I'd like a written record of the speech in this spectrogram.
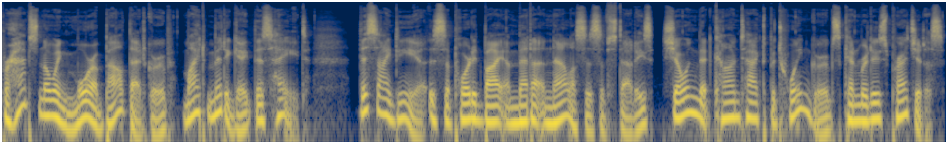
Perhaps knowing more about that group might mitigate this hate. This idea is supported by a meta analysis of studies showing that contact between groups can reduce prejudice,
